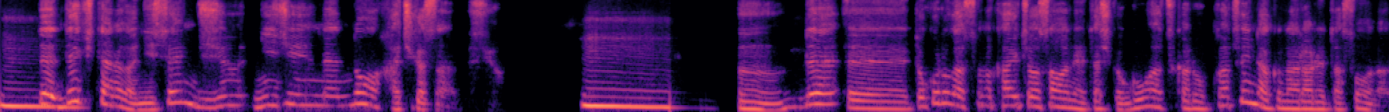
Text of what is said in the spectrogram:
うん、で、できたのが2020年の8月なんですよ。うん。うん。で、えーところがその会長さんはね、確か5月か6月に亡くなられたそうなん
